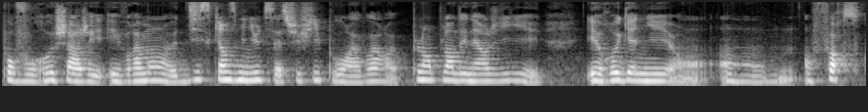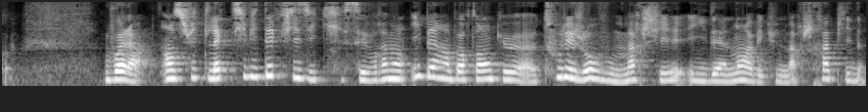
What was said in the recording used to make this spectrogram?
pour vous recharger. Et vraiment, 10-15 euh, minutes, ça suffit pour avoir euh, plein plein d'énergie et, regagner en, force. Quoi. Voilà. Ensuite, l'activité physique. C'est vraiment hyper important que euh, tous les jours vous marchiez, idéalement avec une marche rapide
